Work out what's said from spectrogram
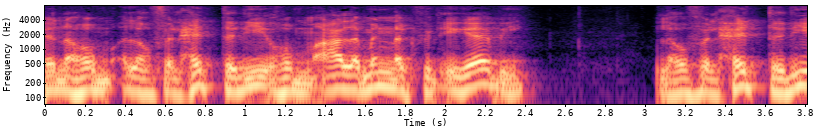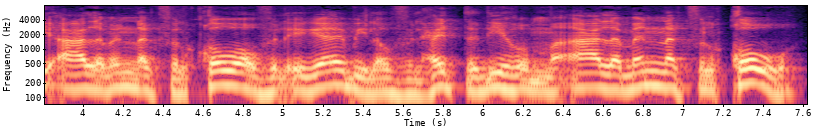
هنا هم لو في الحتة دي هم أعلى منك في الإيجابي. لو في الحتة دي أعلى منك في القوة وفي الإيجابي لو في الحتة دي هم أعلى منك في القوة.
